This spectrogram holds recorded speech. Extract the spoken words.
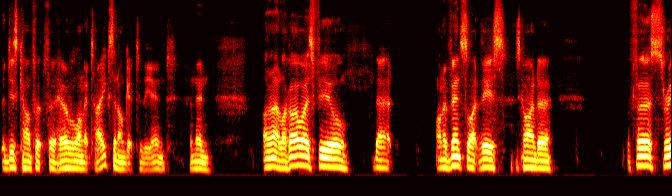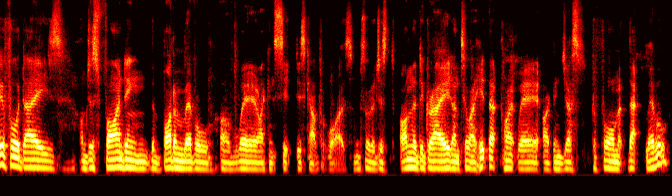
the discomfort for however long it takes, and I'll get to the end. And then I don't know, like I always feel that on events like this, it's kind of the first three or four days, I'm just finding the bottom level of where I can sit discomfort wise. I'm sort of just on the degrade until I hit that point where I can just perform at that level.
